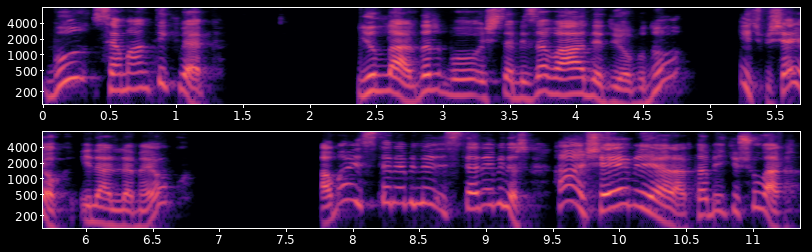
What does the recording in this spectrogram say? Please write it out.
Bu semantik web. Yıllardır bu işte bize vaat ediyor bunu. Hiçbir şey yok. ilerleme yok. Ama istenebilir, istenebilir. Ha şeye mi yarar? Tabii ki şu var.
